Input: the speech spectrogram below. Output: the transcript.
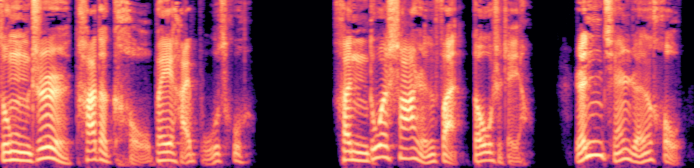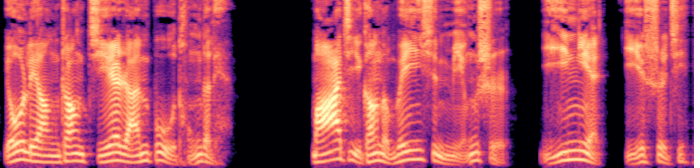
总之，他的口碑还不错。很多杀人犯都是这样，人前人后有两张截然不同的脸。马继刚的微信名是。一念一世界，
